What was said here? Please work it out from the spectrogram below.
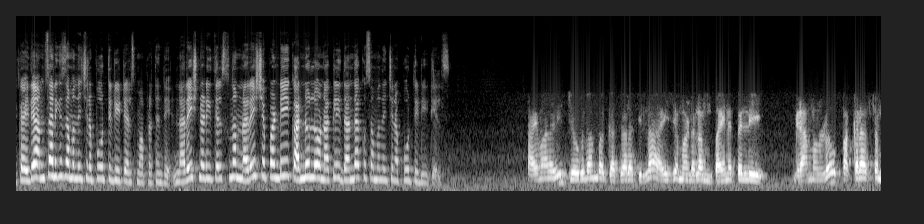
ఇక ఇదే అంశానికి సంబంధించిన పూర్తి డీటెయిల్స్ మా ప్రతినిధి. నరేష్ అడిగి తెలుసుకుందాం. నరేష్ చెప్పండి కర్నూలులో నకిలీ దందాకు సంబంధించిన పూర్తి డీటెయిల్స్. సాయిమాలవి జోగులాంబ గద్వాల జిల్లా ఐజ మండలం బైనపల్లి గ్రామంలో పక్క రాష్ట్రం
